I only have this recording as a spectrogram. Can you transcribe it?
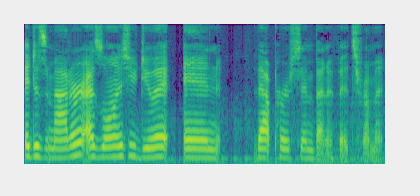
it doesn't matter as long as you do it and that person benefits from it.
